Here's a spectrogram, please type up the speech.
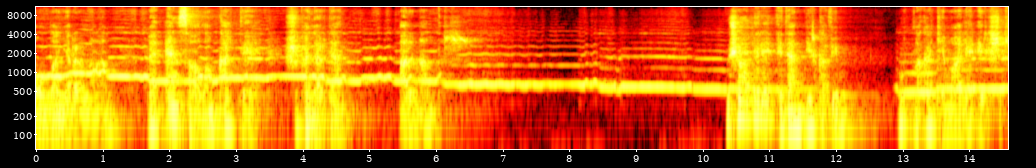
ondan yararlanan ve en sağlam kalp de şüphelerden arınandır. Müşavere eden bir kavim mutlaka kemale erişir.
